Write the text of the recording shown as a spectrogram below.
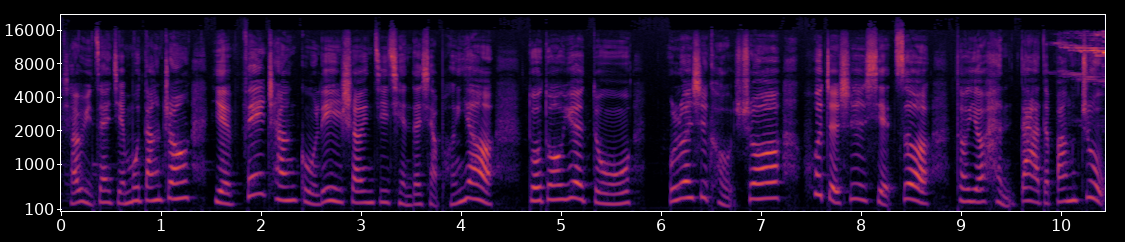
小雨在节目当中也非常鼓励收音机前的小朋友多多阅读，无论是口说或者是写作，都有很大的帮助。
